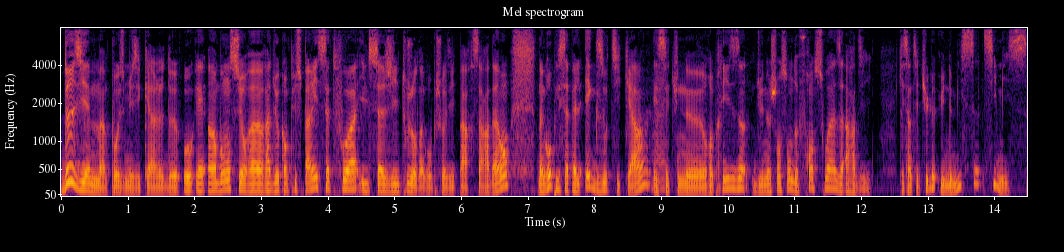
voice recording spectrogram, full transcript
Deuxième pause musicale de Haut et un bon sur euh, Radio Campus Paris. Cette fois, il s'agit toujours d'un groupe choisi par Sarah Dahan, d'un groupe qui s'appelle Exotica, et c'est une reprise d'une chanson de Françoise Hardy qui s'intitule Une Miss Si Miss.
